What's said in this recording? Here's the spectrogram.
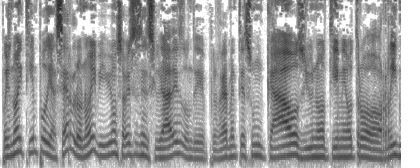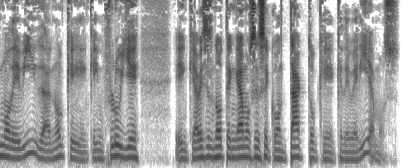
pues no hay tiempo de hacerlo, ¿no? Y vivimos a veces en ciudades donde pues, realmente es un caos y uno tiene otro ritmo de vida, ¿no? Que, que influye en que a veces no tengamos ese contacto que, que deberíamos.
